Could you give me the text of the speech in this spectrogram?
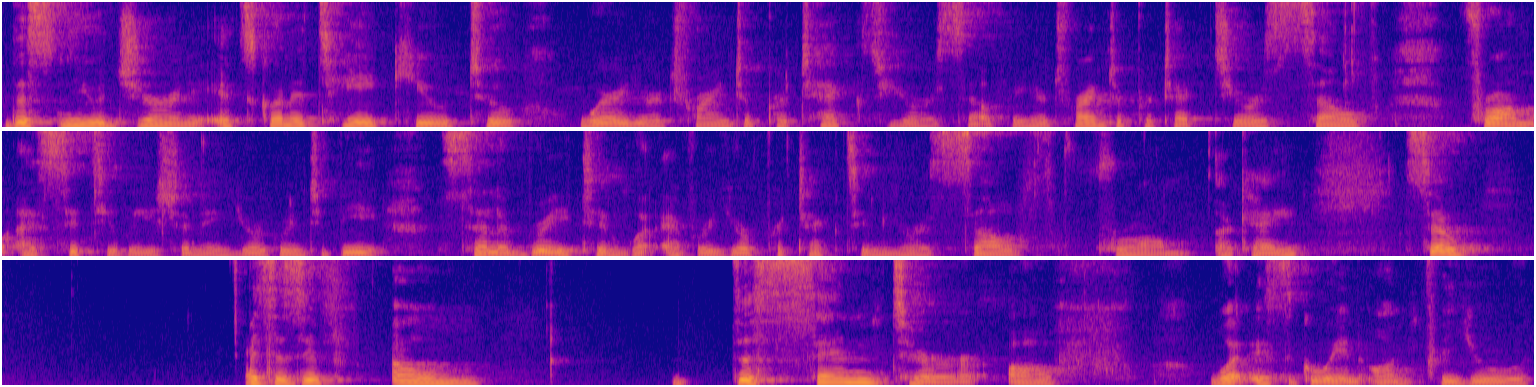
this new journey, it's going to take you to where you're trying to protect yourself and you're trying to protect yourself from a situation and you're going to be celebrating whatever you're protecting yourself from okay so it's as if um the center of what is going on for you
